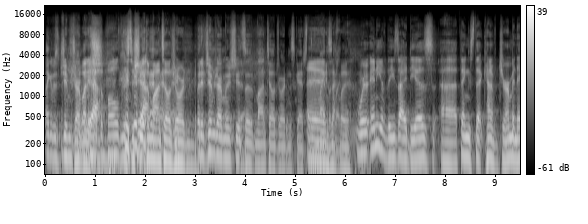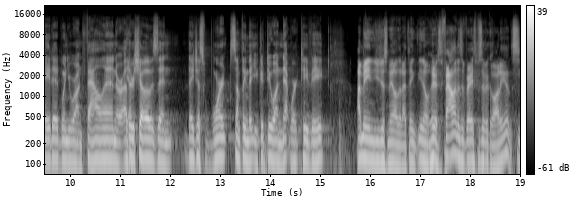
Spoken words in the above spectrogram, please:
like it was Jim Nobody Jarmusch. had the boldness to shoot the Montel Jordan. But if Jim Jarmusch shoots a Montel Jordan sketch, then it might exactly. look like that. Were any of these ideas uh, things that kind of germinated when you were on Fallon or other shows, and they just weren't something that you could do on network TV? I mean, you just nailed it. I think you know, here's Fallon is a very specific audience,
